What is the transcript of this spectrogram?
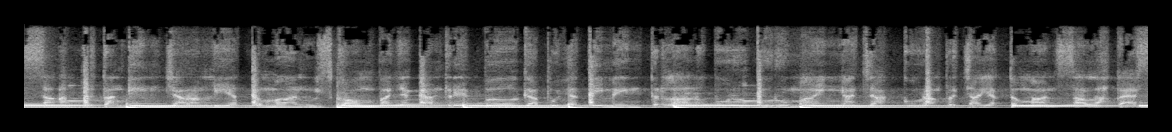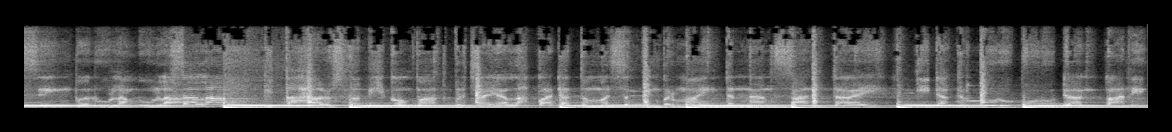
Saat bertanding jarang lihat teman. Miskom banyakkan dribble Gak punya timing. Terlalu buru-buru main ngajak Kurang percaya teman. Salah passing berulang-ulang. Salam kita harus lebih kompak Percayalah pada teman Seting bermain tenang santai. Tidak terburu-buru dan panik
